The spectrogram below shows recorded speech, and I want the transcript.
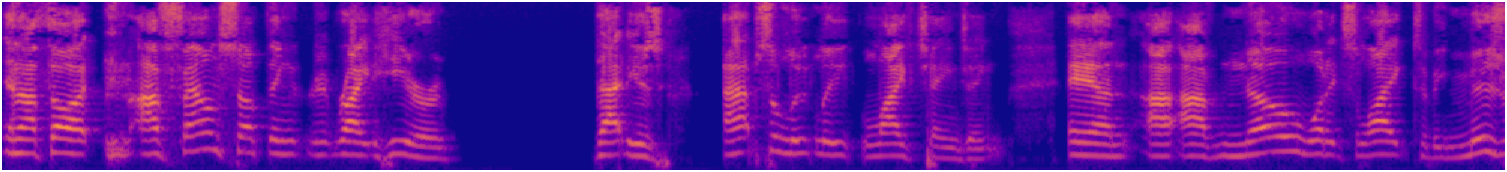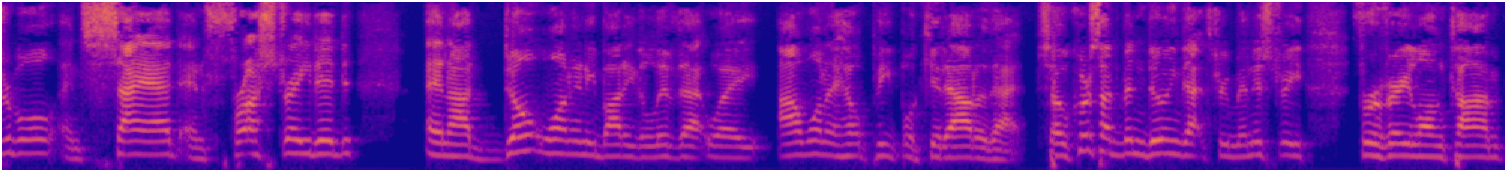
And I thought, I've found something right here that is absolutely life changing. And I, I know what it's like to be miserable and sad and frustrated. And I don't want anybody to live that way. I want to help people get out of that. So, of course, I've been doing that through ministry for a very long time.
